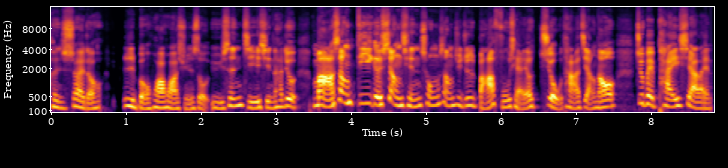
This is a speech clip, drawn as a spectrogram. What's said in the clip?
很帅的日本花滑选手羽生结弦，他就马上第一个向前冲上去，就是把他扶起来要救他，这样，然后就被拍下来，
